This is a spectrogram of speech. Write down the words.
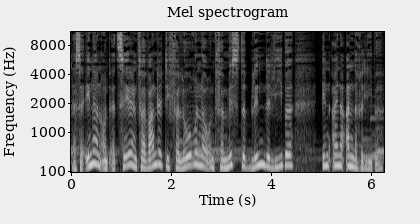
Das Erinnern und Erzählen verwandelt die verlorene und vermisste blinde Liebe in eine andere Liebe,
